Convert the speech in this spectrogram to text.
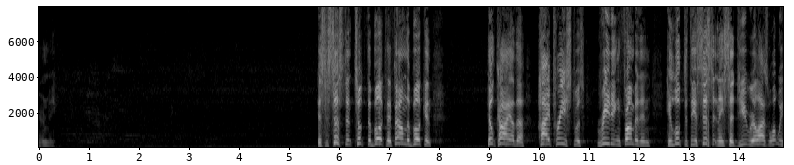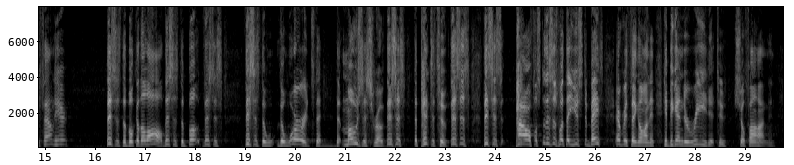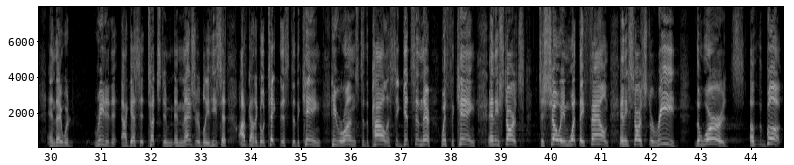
His assistant took the book. They found the book, and Hilkiah, the high priest, was reading from it. And he looked at the assistant and he said, Do you realize what we found here? This is the book of the law. This is the book. This is this is the, the words that, that Moses wrote. This is the Pentateuch. This is this is powerful. This is what they used to base everything on. And he began to read it to Shaphan. And, and they would read it, I guess it touched him immeasurably. He said, I've got to go take this to the king. He runs to the palace. He gets in there with the king and he starts to show him what they found and he starts to read the words of the book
